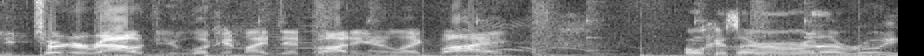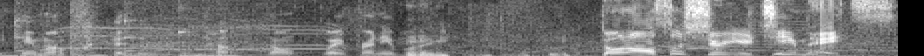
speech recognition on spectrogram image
You turn around, you look at my dead body, and you're like, bye. Oh, because I remember that rule you came up with. No, don't wait for anybody. Don't also shoot your teammates.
